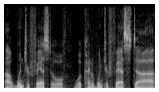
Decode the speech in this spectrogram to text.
uh, Winterfest or what kind of Winterfest uh,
